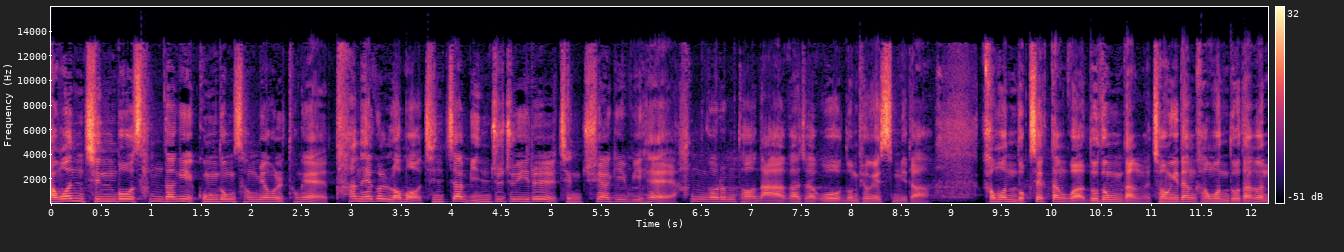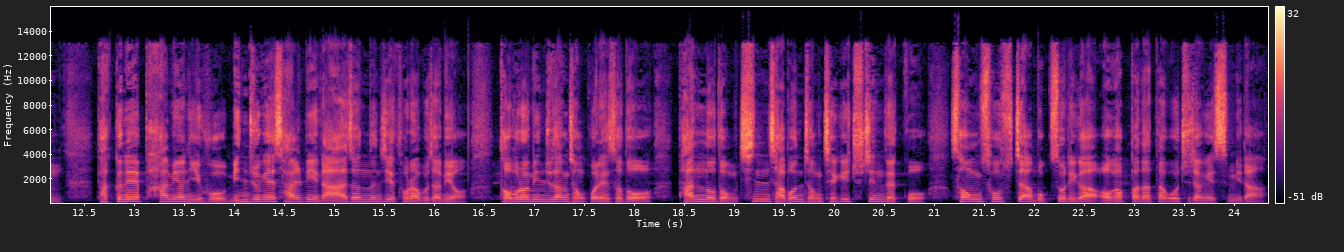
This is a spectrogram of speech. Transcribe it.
강원 진보 3당이 공동 성명을 통해 탄핵을 넘어 진짜 민주주의를 쟁취하기 위해 한 걸음 더 나아가자고 논평했습니다. 강원 녹색당과 노동당, 정의당 강원도당은 박근혜 파면 이후 민중의 삶이 나아졌는지 돌아보자며 더불어민주당 정권에서도 반노동, 친자본 정책이 추진됐고 성소수자 목소리가 억압받았다고 주장했습니다.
